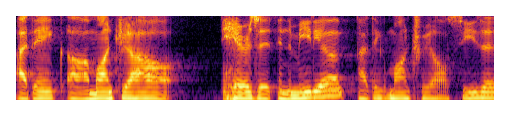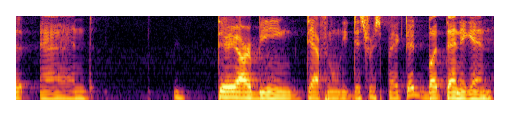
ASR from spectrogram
I think uh, Montreal hears it in the media. I think Montreal sees it and they are being definitely disrespected. But then again,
